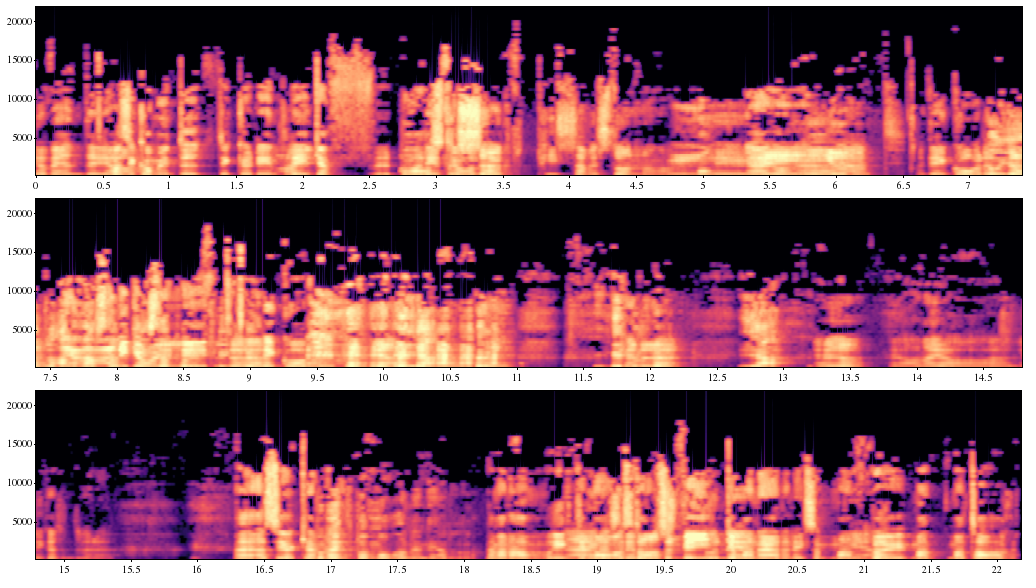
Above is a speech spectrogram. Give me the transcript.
Jag vet inte, jag... Fast det kommer inte ut, det, är inte Har ni- lika f- bra har ni strålning. försökt pissa med stånd någon gång? Många gånger. Ja, det går hur inte. gör du annars Ja, när det du går ju på din lite. flickvän? Det går... Ja. Kan du det? Ja, Är det så? Ja, nej jag lyckas inte med det. Alltså jag kan... på, inte på morgonen heller. När man har en riktig Nej, alltså, morgonstånd måste så viker man ner den liksom. Man, Ja. böj, man, man tar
